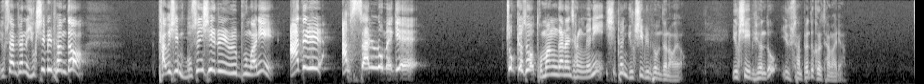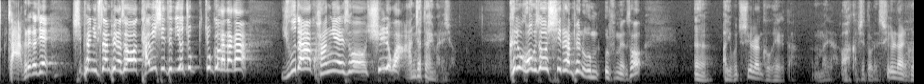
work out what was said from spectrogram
63편은 61편도 다윗이 무슨 시를 분간이 아들 압살롬에게 쫓겨서 도망가는 장면이 시편 61편도 나와요. 62편도 63편도 그렇단 말이야. 자, 그래가 이제 시편 63편에서 다윗이 드디어 쫓, 쫓겨가다가 유다 광야에서 쉬려고 앉았다 이 말이죠. 그리고 거기서 시를 한 편 읊으면서 어, 아 이번 주 수요일 날 그거 해야겠다. 어, 맞아. 아 갑자기 떠올래. 수요일 날 그.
